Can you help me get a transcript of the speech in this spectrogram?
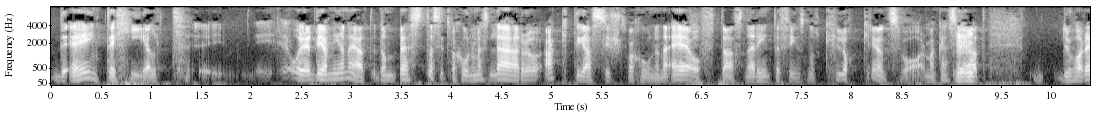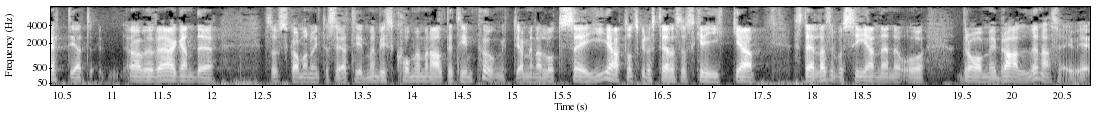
det är inte helt och det jag menar är att de bästa situationerna, mest läroaktiga situationerna är oftast när det inte finns något klockrent svar. Man kan säga mm. att du har rätt i att övervägande så ska man nog inte säga till. Men visst kommer man alltid till en punkt. Jag menar, låt säga att de skulle ställa sig och skrika, ställa sig på scenen och dra med brallorna, säger vi.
